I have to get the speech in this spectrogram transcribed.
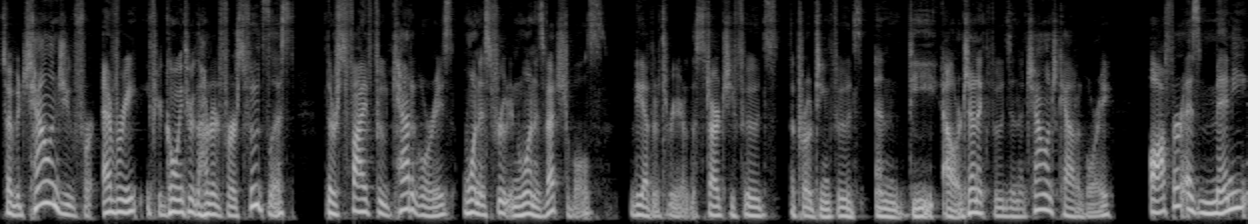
So I would challenge you for every, if you're going through the 100 first foods list, there's five food categories. One is fruit and one is vegetables. The other three are the starchy foods, the protein foods, and the allergenic foods in the challenge category. Offer as many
